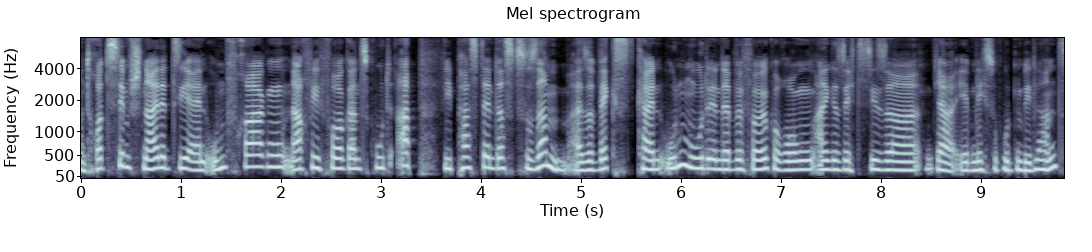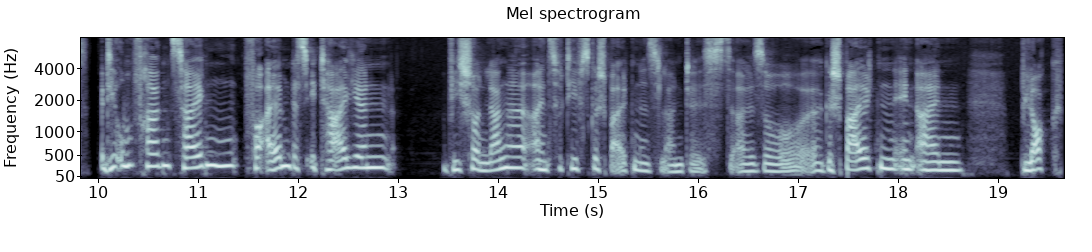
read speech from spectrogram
Und trotzdem schneidet sie in Umfragen nach wie vor ganz gut ab. Wie passt denn das zusammen? Also wächst kein Unmut in der Bevölkerung angesichts dieser, ja, eben nicht so guten Bilanz? Die Umfragen zeigen vor allem, dass Italien wie schon lange ein zutiefst gespaltenes Land ist. Also äh, gespalten in einen Block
